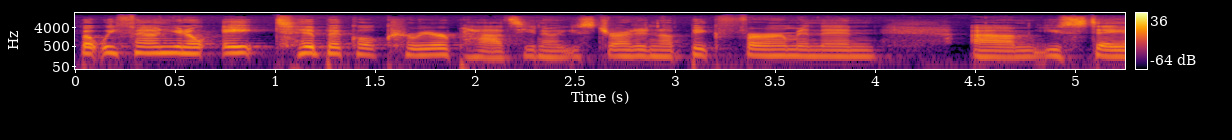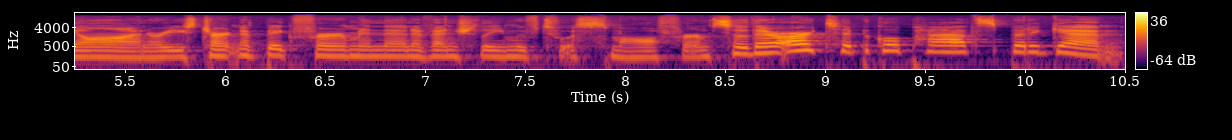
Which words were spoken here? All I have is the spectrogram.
But we found, you know, eight typical career paths. You know, you start in a big firm and then um, you stay on, or you start in a big firm and then eventually you move to a small firm. So there are typical paths, but again,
